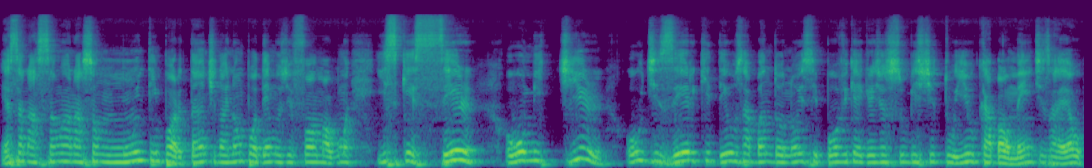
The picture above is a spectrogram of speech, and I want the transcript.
Essa nação é uma nação muito importante, nós não podemos de forma alguma esquecer ou omitir ou dizer que Deus abandonou esse povo e que a igreja substituiu cabalmente Israel.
